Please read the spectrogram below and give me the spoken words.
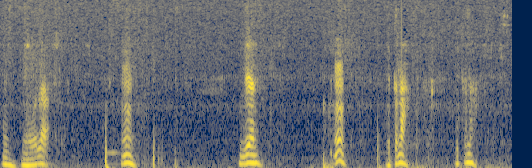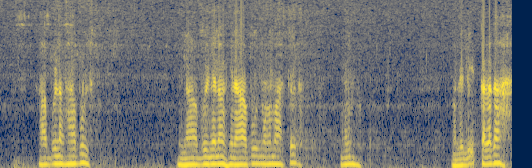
Hmm, nawala. Hmm. Diyan. Hmm. Ito na. Ito na. Habol ng habol. Hinahabol niya ng hinahabol mga master. Hmm. Maliliit talaga.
